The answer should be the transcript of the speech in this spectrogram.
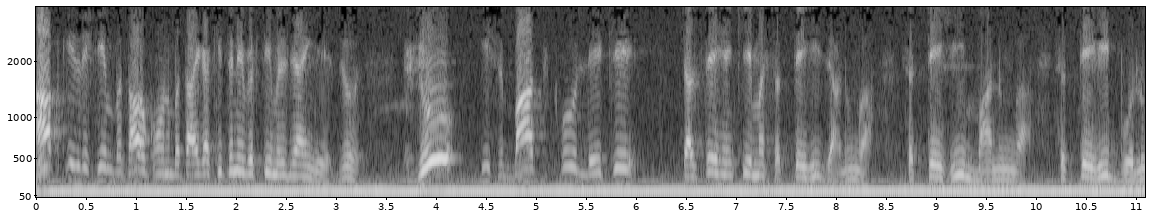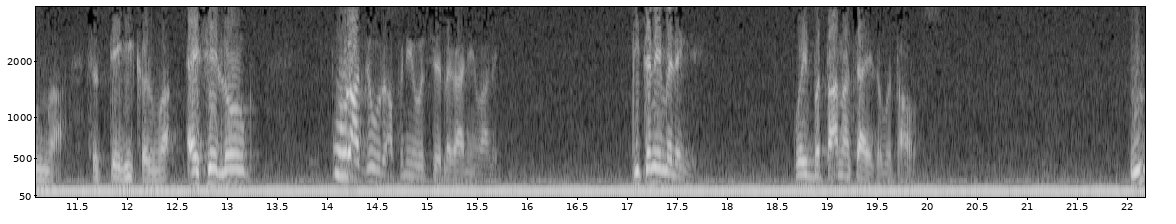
आपकी दृष्टि में बताओ कौन बताएगा कितने व्यक्ति मिल जाएँगे? जो जो इस बात को लेके चलते हैं कि मैं सत्य ही जानूँगा सत्य ही मानूँगा सत्य ही बोलूँगा सत्य ही करूँगा ऐसे लोग पूरा ज़ोर अपनी ओर से लगाने वाले। कितने मिलेंगे? कोई बताना चाहे तो बताओ। हम्म?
